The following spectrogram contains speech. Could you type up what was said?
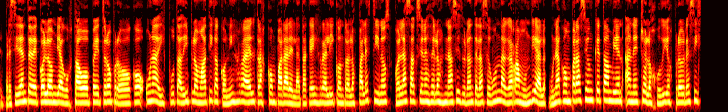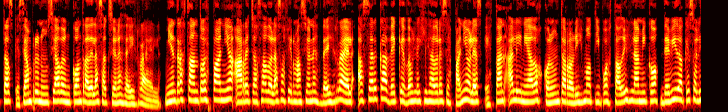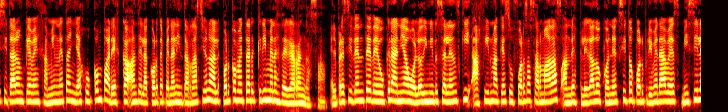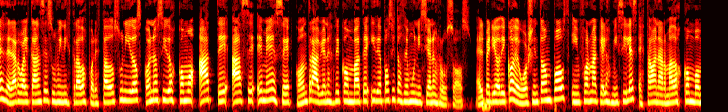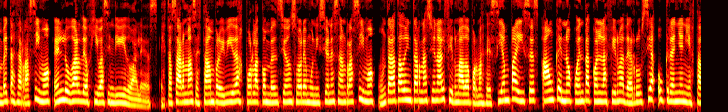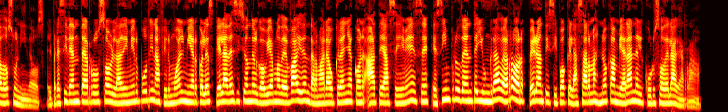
El presidente de Colombia, Gustavo Petro, provocó una disputa diplomática con Israel tras comparar el ataque israelí contra los palestinos con las acciones de los nazis durante la Segunda Guerra Mundial, una comparación que también han hecho los judíos progresistas que se han pronunciado en contra de las acciones de Israel. Mientras tanto, España ha rechazado las afirmaciones de Israel acerca de que dos legisladores españoles están alineados con un terrorismo tipo Estado Islámico debido a que solicitaron que Benjamín Netanyahu comparezca ante la Corte Penal Internacional por cometer crímenes de guerra en Gaza. El presidente de Ucrania, Volodymyr Zelensky, afirma que sus Fuerzas Armadas han desplegado con éxito por primera vez misiles de largo alcance suministrados por Estados Unidos, conocidos como ATACMS, contra aviones de combate y depósitos de municiones rusos. El periódico The Washington Post informa que los misiles estaban armados con bombetas de racimo en lugar de ojivas individuales. Estas armas están prohibidas por la Convención sobre Municiones en Racimo, un tratado internacional firmado por más de 100 países, aunque no cuenta con la firma de Rusia, Ucrania ni Estados Unidos. El presidente ruso Vladimir Putin afirmó el miércoles que la decisión del gobierno de Biden de armar a Ucrania con ATACMS es imprudente y un grave error, pero anticipó que las armas no cambiarán el curso de la guerra.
